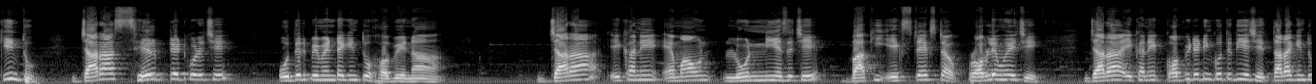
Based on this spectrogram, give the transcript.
কিন্তু যারা সেলফ ট্রেড করেছে, ওদের পেমেন্টটা কিন্তু হবে না। যারা এখানে অ্যামাউন্ট লোন নিয়ে এসেছে, বাকি এক্সট্রা এক্সট্রা প্রবলেম হয়েছে, যারা এখানে কপি ট্রেডিং করতে দিয়েছে, তারা কিন্তু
